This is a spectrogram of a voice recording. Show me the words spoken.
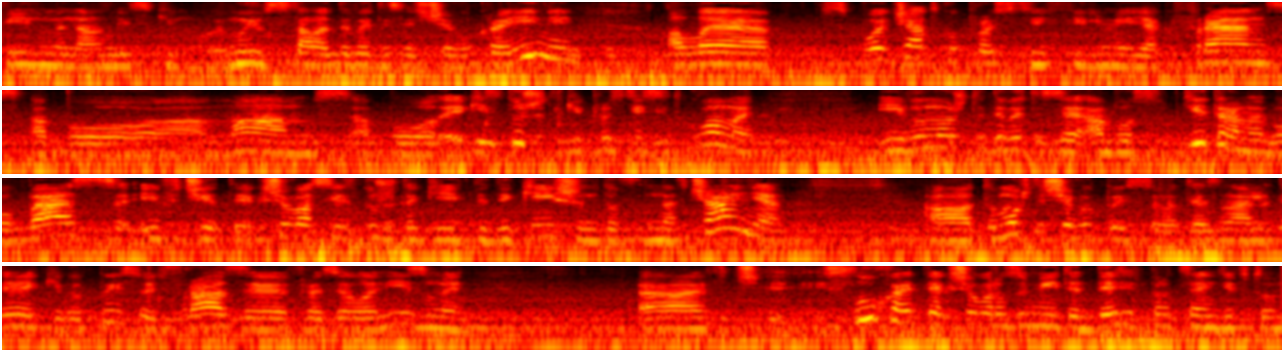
фільми на англійській мові. Ми стали дивитися ще в Україні, Але спочатку прості фільми, як Friends або Moms, або якісь дуже такі прості сіткоми. І ви можете дивитися або з субтитрами, або без, і вчити. Якщо у вас є дуже такий dedication до навчання, то можете ще виписувати. Я знаю людей, які виписують фрази, фразеологізми. Е, і Слухайте, якщо ви розумієте 10%, то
